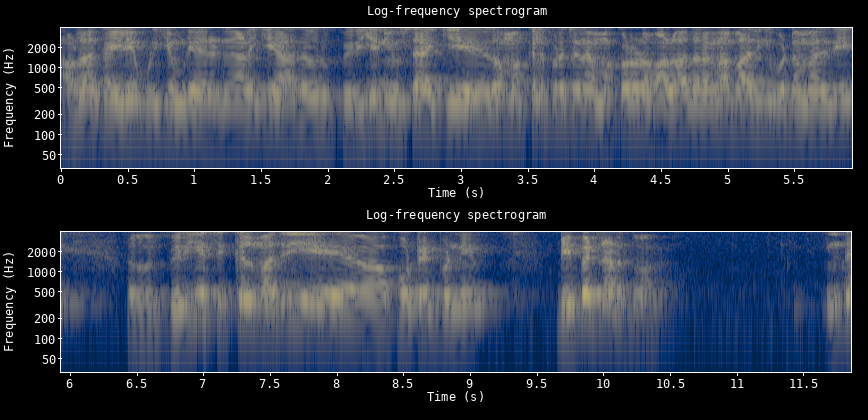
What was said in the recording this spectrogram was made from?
அவ்வளோதான் கையிலே பிடிக்க முடியாது. ரெண்டு நாளைக்கு அதை ஒரு பெரிய நியூஸ் ஆக்கி ஏதோ மக்கள் பிரச்சனை மக்களோட வாழ்வாதாரங்களாம் பாதிக்கப்பட்ட மாதிரி அது ஒரு பெரிய சிக்கல் மாதிரி போர்ட்ரேட் பண்ணி டிபேட் நடத்துவாங்க இந்த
